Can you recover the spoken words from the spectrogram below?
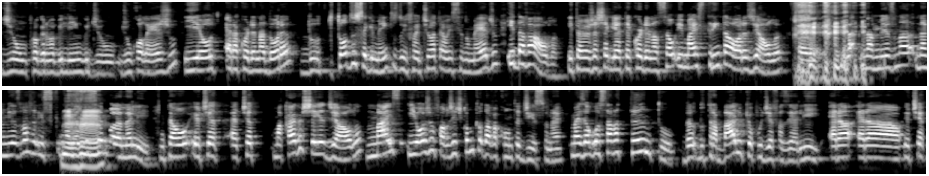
de um programa bilíngue de um, de um colégio, e eu era coordenadora do, de todos os segmentos, do infantil até o ensino médio, e dava aula. Então eu já cheguei a ter coordenação e mais 30 horas de aula é, na, na, mesma, na, mesma, na mesma uhum. semana ali. Então eu tinha, eu tinha uma carga cheia de aula, mas e hoje eu falo, gente, como que eu dava conta disso, né? Mas eu gostava tanto do, do, trabalho que eu podia fazer ali, era era eu tinha,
